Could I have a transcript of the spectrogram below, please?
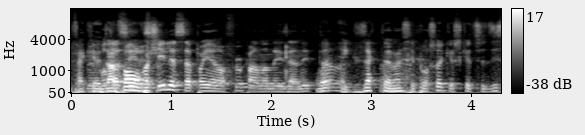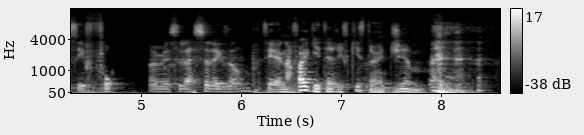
Fait que dans le fond, on va. là, ça en feu pendant des années de Ouais, temps. là. exactement. C'est pour ça que ce que tu dis, c'est faux. Ouais, mais c'est la seule exemple. C'est une affaire qui était risquée, c'est un gym.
